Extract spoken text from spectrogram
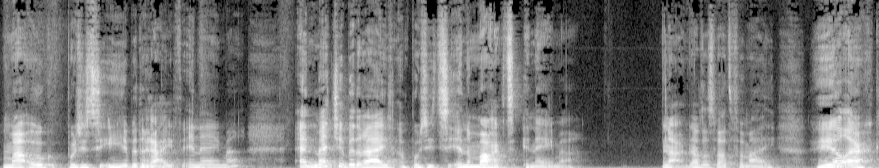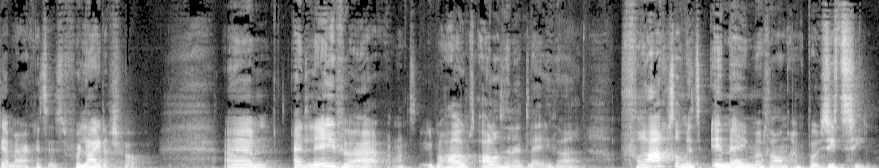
maar ook positie in je bedrijf innemen. En met je bedrijf een positie in de markt innemen. Nou, dat is wat voor mij heel erg kenmerkend is voor leiderschap. Um, het leven, want überhaupt alles in het leven, vraagt om het innemen van een positie.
